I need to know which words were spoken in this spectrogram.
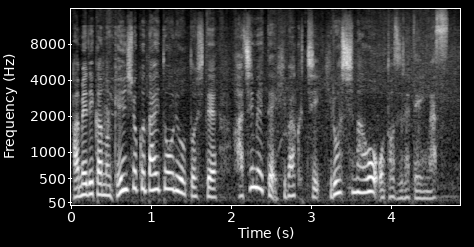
アメリカの現職大統領として初めて被爆地広島を訪れています。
